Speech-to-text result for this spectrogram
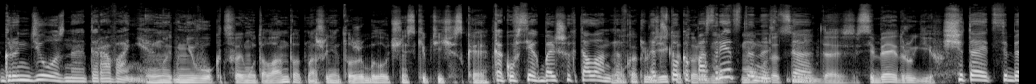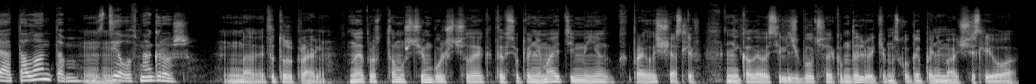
грандиозное дарование. Ну, у него к своему таланту отношение тоже было очень скептическое. Как у всех больших талантов. Ну, как людей, это только которые посредственность, могут оценить да. Да, себя и других. Считает себя талантом, угу. сделав на грош. Да, это тоже правильно. Но я просто потому, что чем больше человек это все понимает, тем менее, как правило, счастлив. Николай Васильевич был человеком далеким, насколько я понимаю, счастливого.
